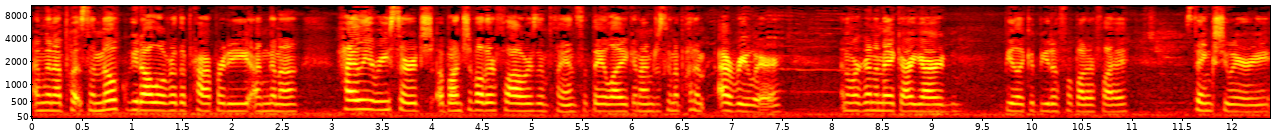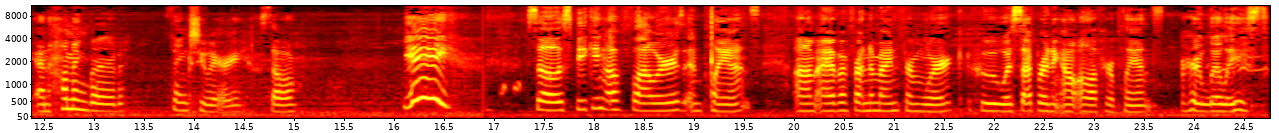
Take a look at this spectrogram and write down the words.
I'm gonna put some milkweed all over the property. I'm gonna highly research a bunch of other flowers and plants that they like and I'm just gonna put them everywhere. And we're gonna make our yard be like a beautiful butterfly sanctuary and hummingbird sanctuary. So, yay! So speaking of flowers and plants, um, I have a friend of mine from work who was separating out all of her plants, her lilies.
